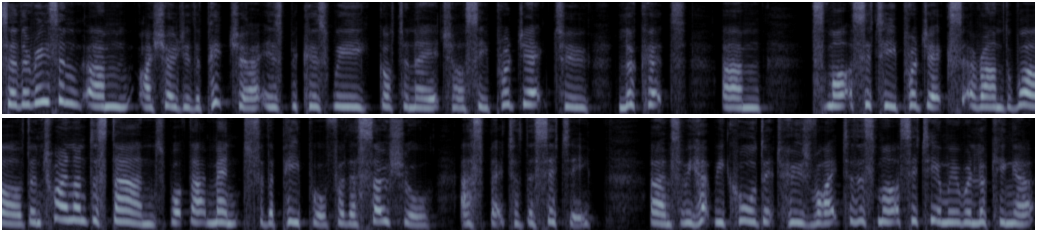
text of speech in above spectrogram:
So the reason um, I showed you the picture is because we got an AHRC project to look at um, smart city projects around the world and try and understand what that meant for the people, for the social aspect of the city. Um, so we, we called it Whose Right to the Smart City, and we were looking at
